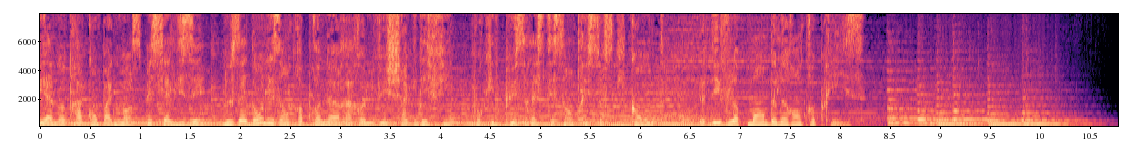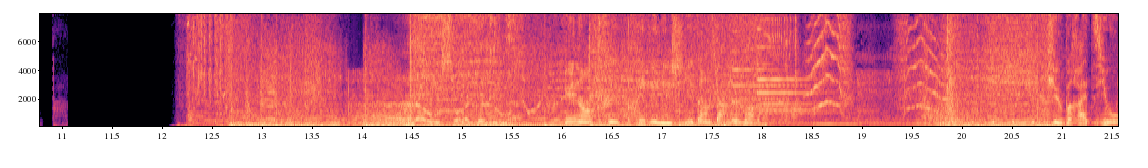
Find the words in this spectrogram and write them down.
et à notre accompagnement spécialisé, nous aidons les entrepreneurs à relever chaque défi pour qu'ils puissent rester centrés sur ce qui compte, le développement de leur entreprise. Sur la colline. Une entrée privilégiée dans le Parlement. Cube Radio.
